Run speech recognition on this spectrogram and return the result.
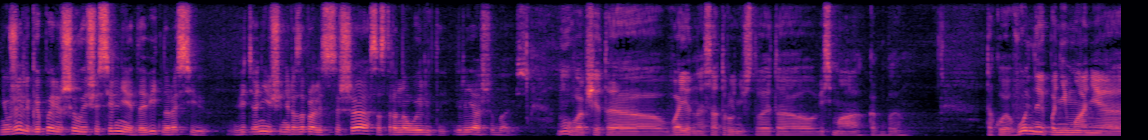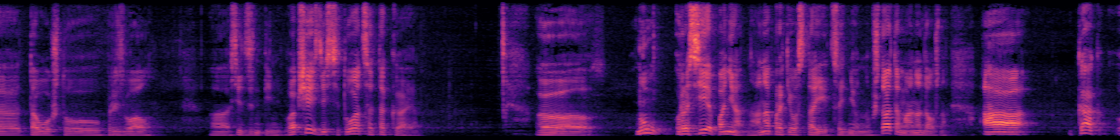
Неужели ГП решил еще сильнее давить на Россию? Ведь они еще не разобрались с США со страновой элитой. Или я ошибаюсь? Ну, вообще-то военное сотрудничество – это весьма как бы такое вольное понимание того, что призвал э, Си Цзиньпинь. Вообще здесь ситуация такая. Э, ну, Россия, понятно, она противостоит Соединенным Штатам, и она должна. А как э,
